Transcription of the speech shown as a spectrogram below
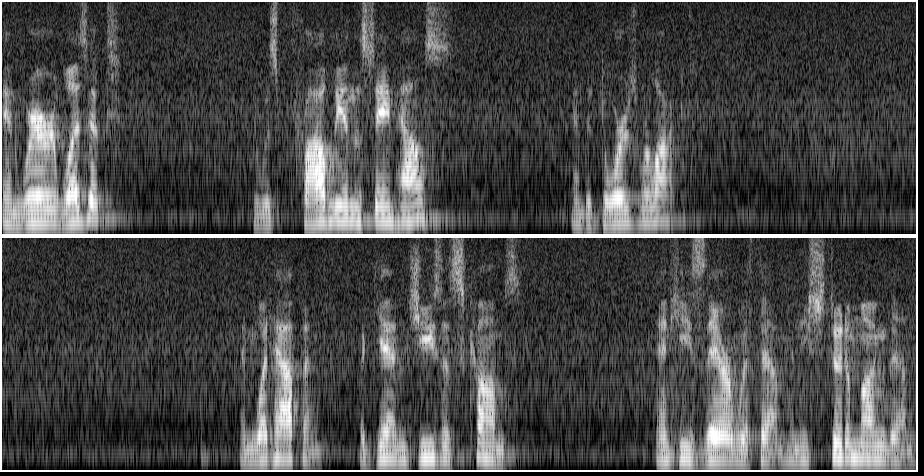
And where was it? It was probably in the same house, and the doors were locked. And what happened? Again, Jesus comes and he's there with them. And he stood among them.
